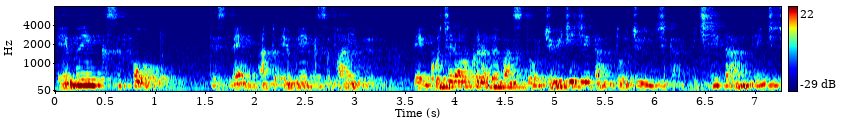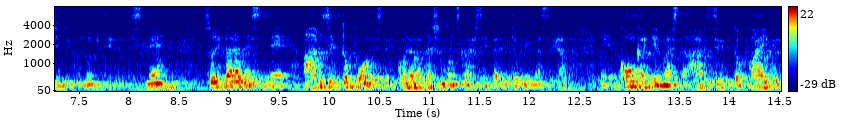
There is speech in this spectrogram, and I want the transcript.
MX4 ですね。あと MX5 え、こちらを比べますと11時間と12時間。1時間電池寿命が伸びてるんですね。それからですね RZ4 ですね。これ私も使わせていただいておりますが、え、今回出ました RZ5、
